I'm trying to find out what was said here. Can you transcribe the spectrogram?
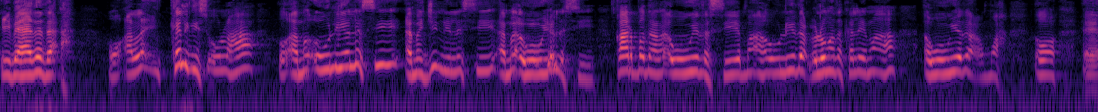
cibaadada ah oo alla keligiis uu lahaa oo ama owliye la siiyey ama jini la siiyey ama awowye la siiyey qaar badan awowyada siiyey ma aha owliyada culummada kale ma aha awowyada oo eh,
